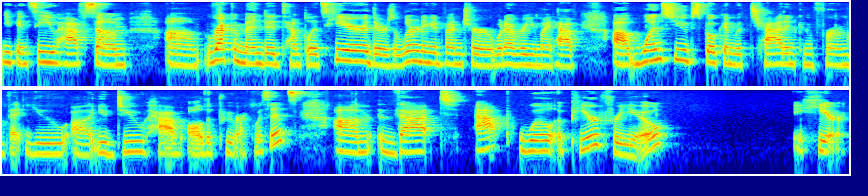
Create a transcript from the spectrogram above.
you can see you have some um, recommended templates here. There's a learning adventure, whatever you might have. Uh, once you've spoken with Chad and confirmed that you, uh, you do have all the prerequisites, um, that app will appear for you here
